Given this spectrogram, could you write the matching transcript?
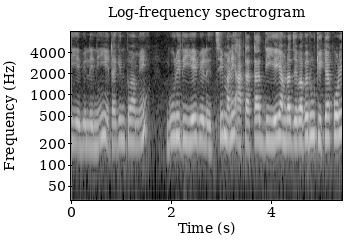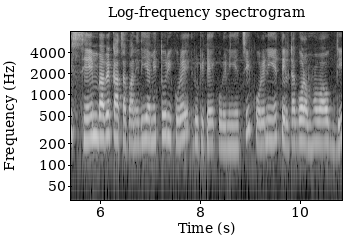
দিয়ে বেলে নিই, এটা কিন্তু আমি গুঁড়ি দিয়েই বেলেছি মানে আটাটা দিয়েই আমরা যেভাবে রুটিটা করি, সেমভাবে কাঁচা পানি দিয়ে আমি তৈরি করে রুটিটাই করে নিয়েছি, করে নিয়ে তেলটা গরম হওয়া অবধি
